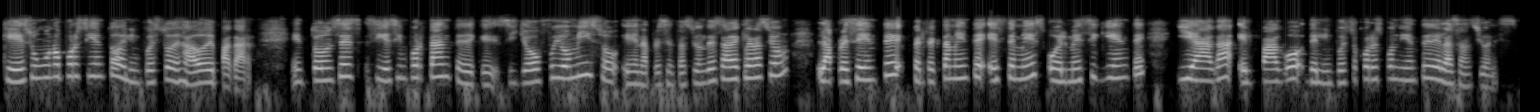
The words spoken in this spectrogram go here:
que es un 1% del impuesto dejado de pagar. Entonces, sí es importante de que si yo fui omiso en la presentación de esa declaración, la presente perfectamente este mes o el mes siguiente y haga el pago del impuesto correspondiente de las sanciones.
